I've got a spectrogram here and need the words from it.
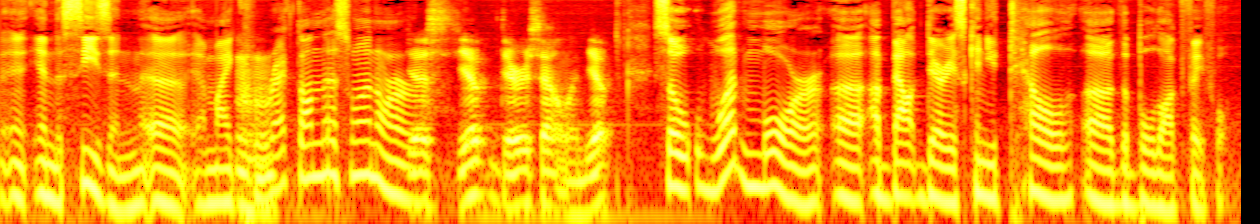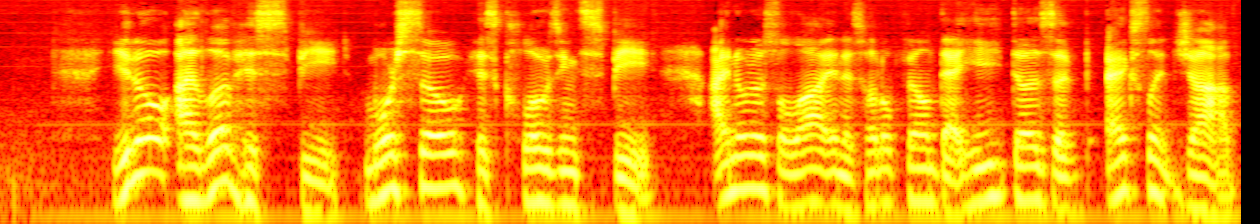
in the season. Uh, am I mm-hmm. correct on this one? Or yes, yep, Darius Outland. Yep. So, what more uh, about Darius can you tell uh, the Bulldog faithful? You know, I love his speed. More so, his closing speed. I noticed a lot in his Hudl film that he does an excellent job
